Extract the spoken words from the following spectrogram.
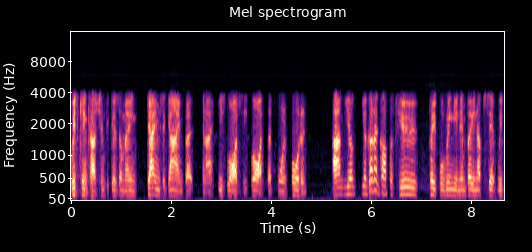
with concussion, because I mean, game's a game, but you know, his life's his life. That's more important. Um, you're you're going to got a few people ringing and being upset with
